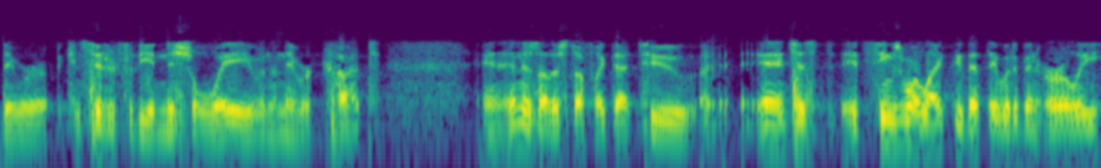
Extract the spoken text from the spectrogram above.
They were considered for the initial wave, and then they were cut. And, and there's other stuff like that too. Uh, And it just it seems more likely that they would have been early.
